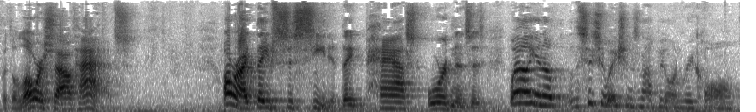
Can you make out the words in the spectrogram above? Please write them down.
but the lower South has. All right, they've seceded. They've passed ordinances. Well, you know, the situation's not beyond recall.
